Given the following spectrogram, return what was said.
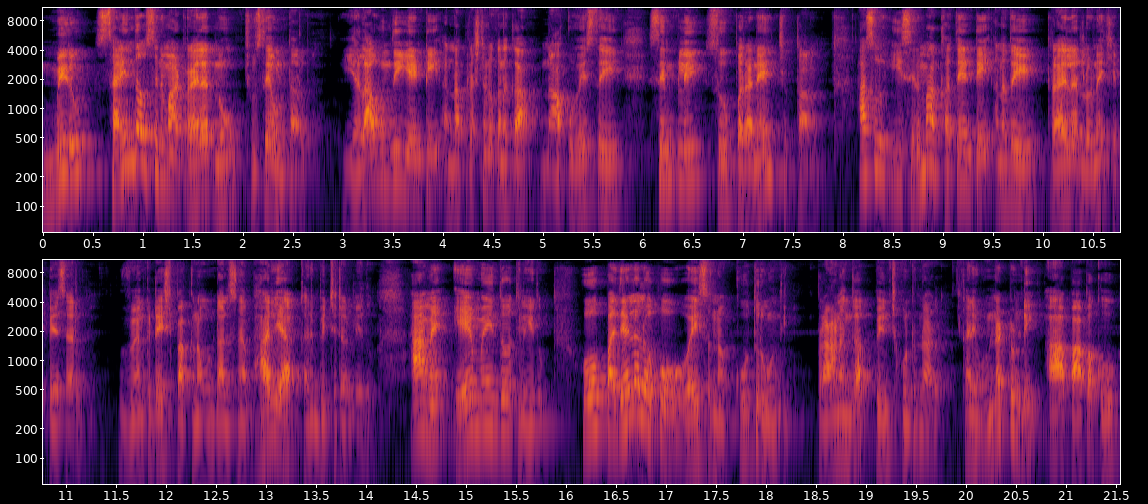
మీరు సైంధవ్ సినిమా ట్రైలర్ను చూసే ఉంటారు. ఎలా ఉంది ఏంటి అన్న ప్రశ్నను కనుక నాకు వేస్తే సింప్లీ సూపర్ అనే చెప్తాను. అసలు ఈ సినిమా కథ ఏంటి అన్నది ట్రైలర్లోనే చెప్పేశారు. వెంకటేష్ పక్కన ఉండాల్సిన భార్య కనిపించడం లేదు. ఆమె ఏమైందో తెలియదు ఓ పదేళ్ళలోపు వయసున్న కూతురు ఉంది. ప్రాణంగా పెంచుకుంటున్నాడు. కానీ ఉన్నట్టుండి ఆ పాపకు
